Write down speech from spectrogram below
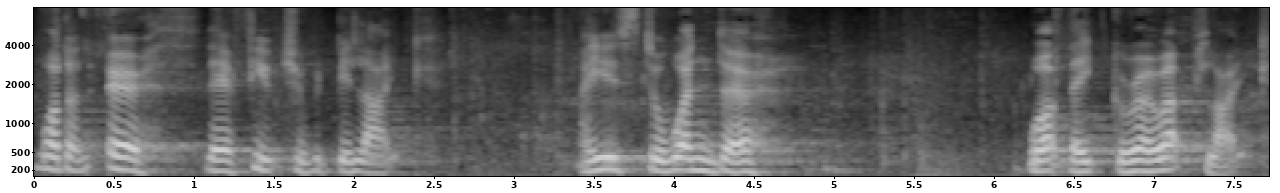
what on earth their future would be like. I used to wonder what they'd grow up like.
